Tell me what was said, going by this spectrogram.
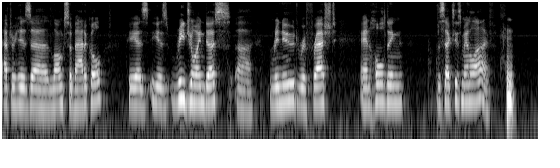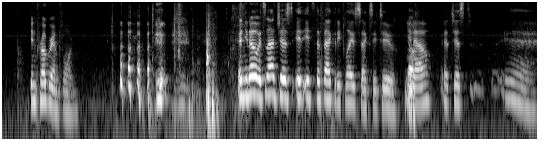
after his uh, long sabbatical. He has he has rejoined us, uh, renewed, refreshed, and holding the sexiest man alive in program form. and you know, it's not just it, it's the fact that he plays sexy too. You Oh. know, it just yeah.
